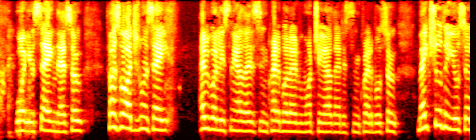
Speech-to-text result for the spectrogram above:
what you're saying there. So first of all, I just want to say, everybody listening out there, this is incredible. Everyone watching out there, this is incredible. So make sure that you also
